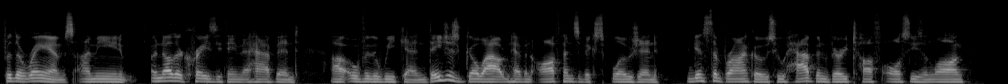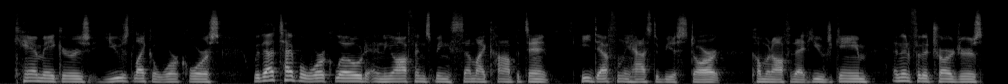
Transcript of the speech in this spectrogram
For the Rams, I mean, another crazy thing that happened uh, over the weekend. They just go out and have an offensive explosion against the Broncos, who have been very tough all season long. Cam Akers used like a workhorse. With that type of workload and the offense being semi competent, he definitely has to be a start coming off of that huge game. And then for the Chargers,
